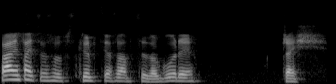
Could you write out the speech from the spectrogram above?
pamiętajcie o subskrypcji, o łapce do góry. Cześć.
